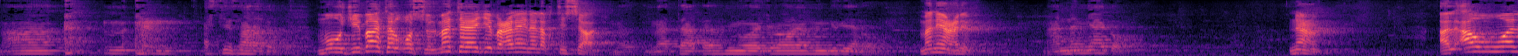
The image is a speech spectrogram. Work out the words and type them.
ማ- እስቲንሳር አድርጎ موجبات الغسل متى يجب علينا الاغتسال መ- መታጠብ የሚወጅበው የምን ጊዜ ነው? من يعرف ማንም ያውቀው نعم الأول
